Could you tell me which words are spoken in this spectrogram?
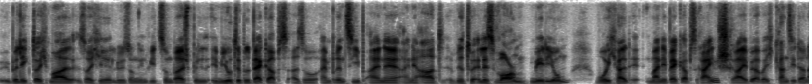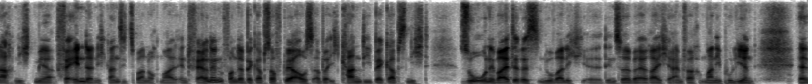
überlegt euch mal solche Lösungen wie zum Beispiel Immutable Backups, also im Prinzip eine, eine Art virtuelles Warm-Medium, wo ich halt meine Backups reinschreibe, aber ich kann sie danach nicht mehr verändern verändern. Ich kann sie zwar nochmal entfernen von der Backup-Software aus, aber ich kann die Backups nicht so ohne weiteres, nur weil ich äh, den Server erreiche, einfach manipulieren. Äh,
